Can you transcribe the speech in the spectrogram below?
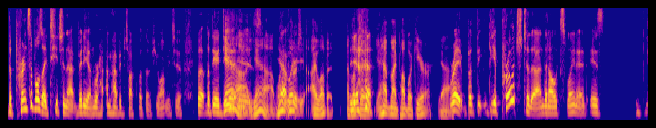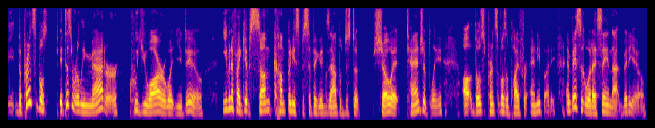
the principles I teach in that video, and I'm happy to talk about them if you want me to. But but the idea yeah, is yeah, yeah, what, I love it. I love yeah. to have my public here. Yeah. Right. But the, the approach to that, and then I'll explain it, is the, the principles, it doesn't really matter who you are or what you do. Even if I give some company specific example just to show it tangibly all, those principles apply for anybody. And basically what i say in that video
